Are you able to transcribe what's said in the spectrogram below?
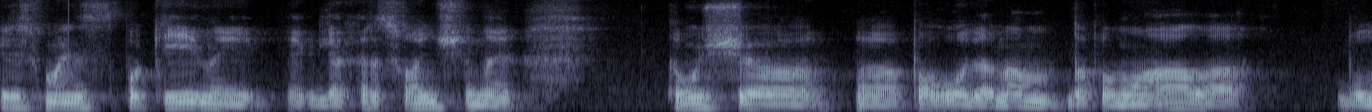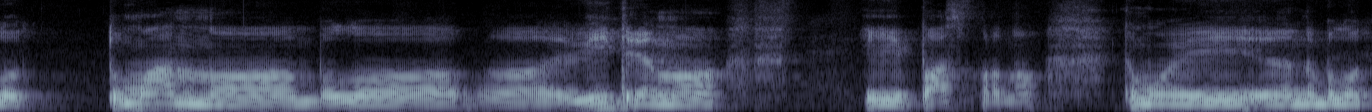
більш-менш спокійний, як для Херсонщини, тому що погода нам допомагала. Було туманно, було вітряно і пасмурно. Тому і е, не було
